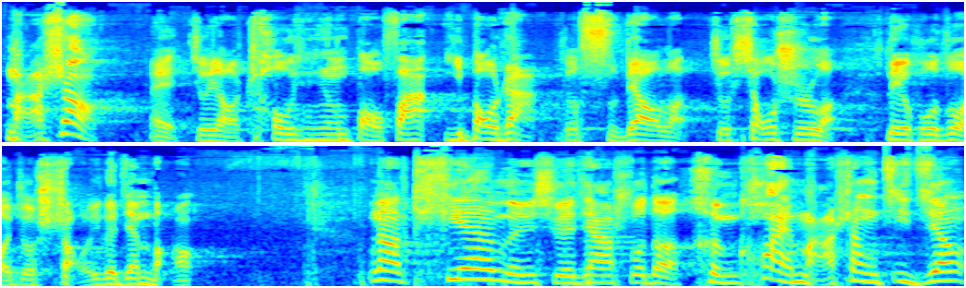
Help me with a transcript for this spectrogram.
马上哎就要超新星爆发，一爆炸就死掉了，就消失了，猎户座就少一个肩膀。那天文学家说的很快，马上即将，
